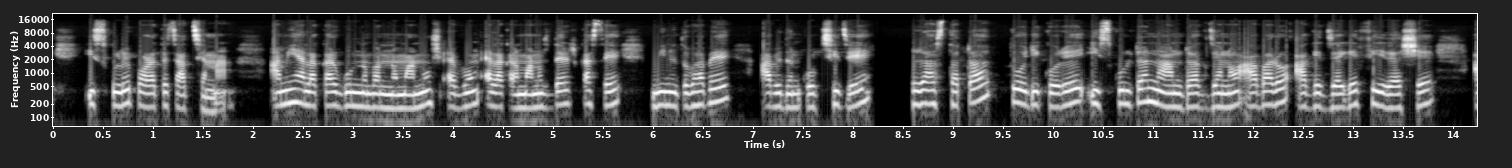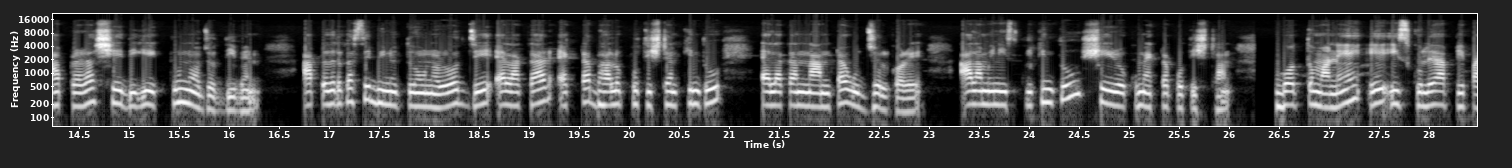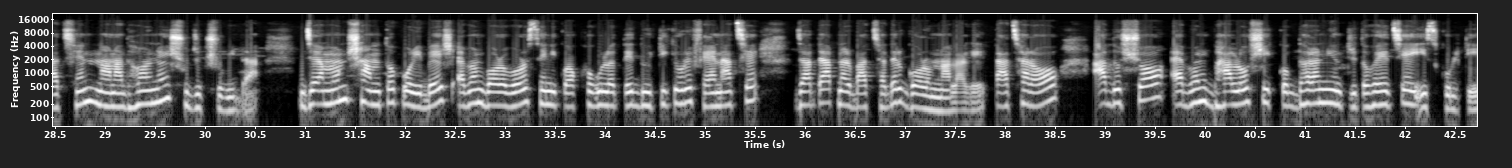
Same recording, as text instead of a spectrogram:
স্কুলে পড়াতে চাচ্ছে না। আমি এলাকার গণ্যমান্য মানুষ এবং এলাকার মানুষদের কাছে বিনীতভাবে আবেদন করছি যে, রাস্তাটা তৈরি করে স্কুলটার নাম ডাক যেন আবারও আগের জায়গায় ফিরে আসে। আপনারা সেদিকে একটু নজর দিবেন। আপনাদের কাছে বিনীত অনুরোধ যে এলাকার একটা ভালো প্রতিষ্ঠান কিন্তু এলাকার নামটা উজ্জ্বল করে। আলামিন স্কুল কিন্তু সেই রকম একটা প্রতিষ্ঠান। বর্তমানে এই স্কুলে আপনি পাচ্ছেন নানা ধরনের সুযোগ সুবিধা। যেমন শান্ত পরিবেশ এবং বড় বড় শ্রেণি কক্ষগুলোতে দুইটি করে ফ্যান আছে যাতে আপনার বাচ্চাদের গরম না লাগে। তাছাড়াও আদর্শ এবং ভালো শিক্ষক দ্বারা নিয়ন্ত্রিত হয়েছে এই স্কুলটি।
